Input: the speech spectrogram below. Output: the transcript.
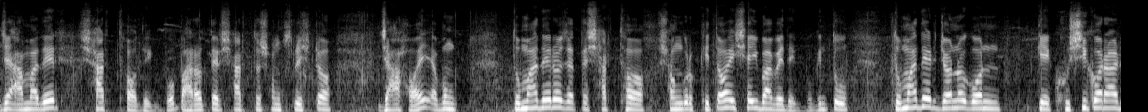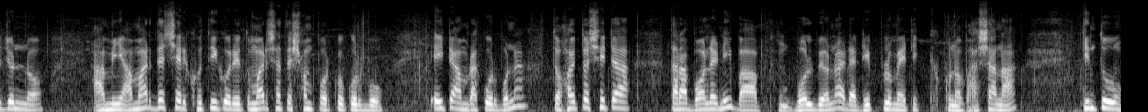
যে আমাদের স্বার্থ দেখব, ভারতের স্বার্থ সংশ্লিষ্ট যা হয় এবং তোমাদেরও যাতে স্বার্থ সংরক্ষিত হয় সেইভাবে দেখব। কিন্তু তোমাদের জনগণকে খুশি করার জন্য আমি আমার দেশের ক্ষতি করে তোমার সাথে সম্পর্ক করব, এইটা আমরা করব না। তো হয়তো সেটা তারা বলেনি বা বলবেও না, এটা ডিপ্লোম্যাটিক কোনো ভাষা না। কিন্তু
